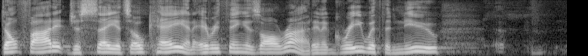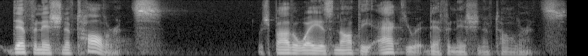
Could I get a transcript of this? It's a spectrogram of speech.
Don't fight it, just say it's okay and everything is all right, and agree with the new definition of tolerance, which, by the way, is not the accurate definition of tolerance.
